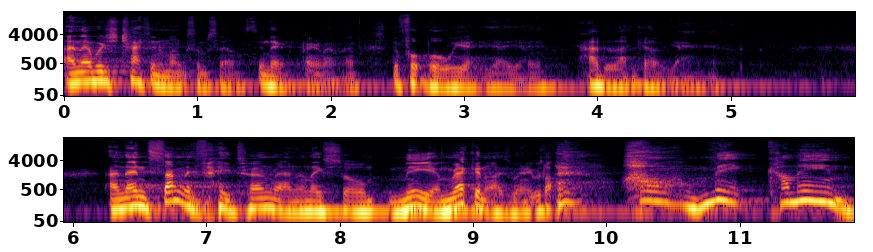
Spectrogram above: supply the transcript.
And they were just chatting amongst themselves. You know, the football, yeah, yeah, yeah. How did that go? Yeah, yeah. And then suddenly they turned around and they saw me and recognized me. It was like, Oh, Mick, come in.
